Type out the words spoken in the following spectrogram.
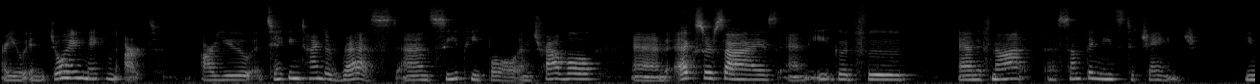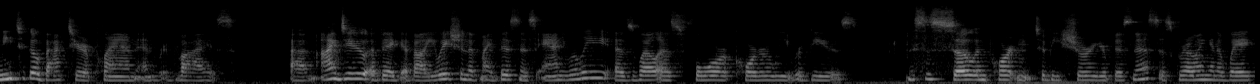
Are you enjoying making art? Are you taking time to rest and see people and travel and exercise and eat good food? And if not, something needs to change you need to go back to your plan and revise. Um, I do a big evaluation of my business annually as well as four quarterly reviews. This is so important to be sure your business is growing in a way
